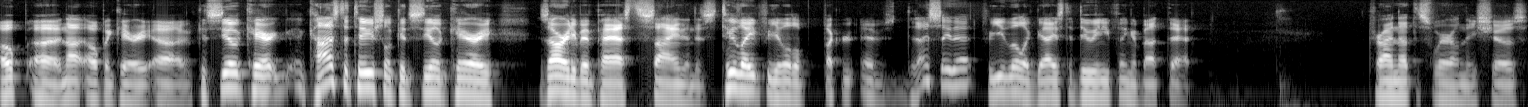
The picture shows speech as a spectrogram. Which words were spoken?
op- uh, not open carry, uh, concealed carry, constitutional concealed carry has already been passed, signed, and it's too late for you little fucker. Uh, did I say that? For you little guys to do anything about that. Try not to swear on these shows.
